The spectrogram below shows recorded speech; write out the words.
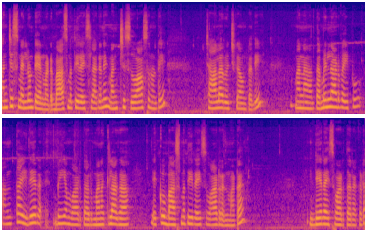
మంచి స్మెల్ ఉంటాయి అనమాట బాస్మతి రైస్ లాగానే మంచి సువాసన ఉంటాయి. చాలా రుచిగా ఉంటుంది. మన తమిళనాడు వైపు అంతా ఇదే బియ్యం వాడతారు. మనకిలాగా ఎక్కువ బాస్మతి రైస్ వాడరు అనమాట ఇదే రైస్ వాడతారు అక్కడ.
